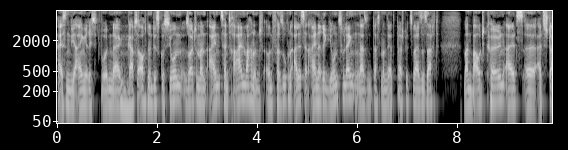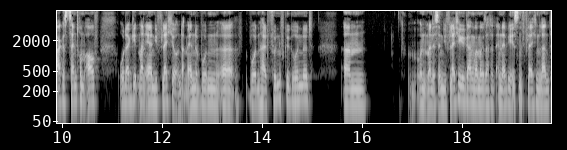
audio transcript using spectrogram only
heißen, die eingerichtet wurden. Da mhm. gab es auch eine Diskussion, sollte man einen zentralen machen und, und versuchen, alles in eine Region zu lenken. Also dass man jetzt beispielsweise sagt, man baut Köln als, äh, als starkes Zentrum auf oder geht man eher in die Fläche und am Ende wurden, äh, wurden halt fünf gegründet. Ähm, und man ist in die Fläche gegangen, weil man gesagt hat, NRW ist ein Flächenland.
